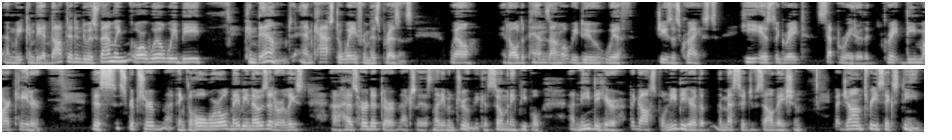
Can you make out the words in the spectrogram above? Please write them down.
and we can be adopted into His family, or will we be condemned and cast away from His presence? Well, it all depends on what we do with Jesus Christ. He is the great separator, the great demarcator. This scripture, I think the whole world maybe knows it, or at least uh, has heard it, or actually that's not even true because so many people uh, need to hear the gospel, need to hear the, the message of salvation. But John 3.16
